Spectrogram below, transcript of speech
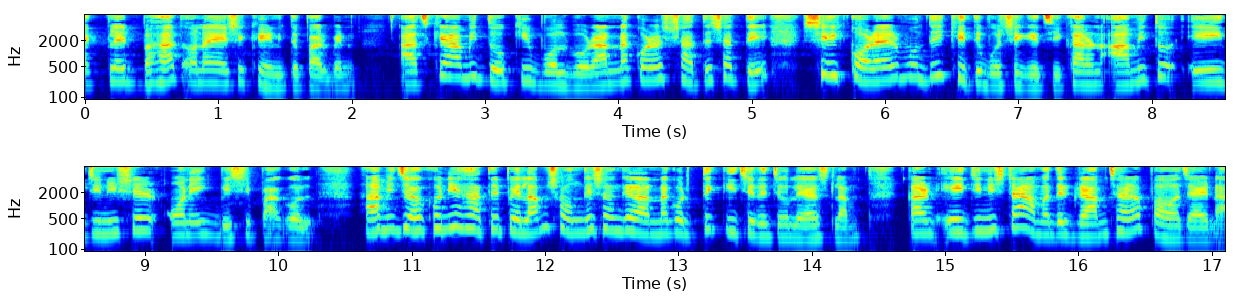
এক প্লেট ভাত অনায়াসে খেয়ে নিতে পারবেন। আজকে আমি তো কি বলব? রান্না করার সাথে সাথে সেই কড়াইয়ের মধ্যেই খেতে বসে গেছি। কারণ আমি তো এই জিনিসের অনেক বেশি পাগল। আমি যখনই হাতে পেলাম, সঙ্গে সঙ্গে রান্না করতে কিচেনে চলে আসলাম। কারণ এই জিনিসটা আমাদের গ্রাম ছাড়া পাওয়া যায় না।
